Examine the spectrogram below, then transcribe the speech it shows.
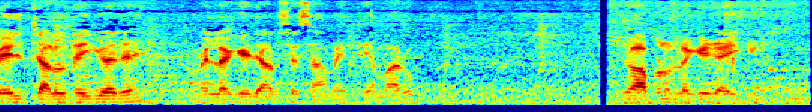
બેલ્ટ ચાલુ થઈ ગયો છે. હવે લગેજ આવશે સામેથી અમારું. જો આપણું લગેજ આવી ગયું.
